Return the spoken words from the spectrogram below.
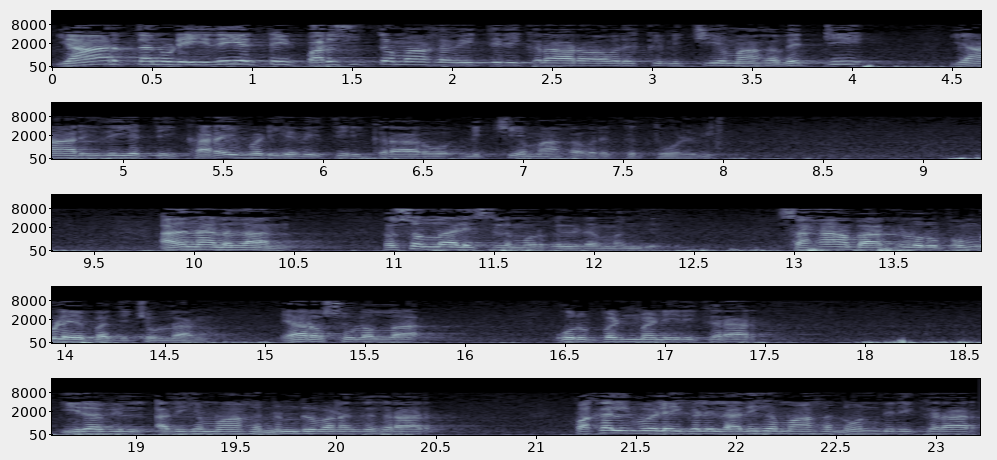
யார் தன்னுடைய இதயத்தை பரிசுத்தமாக வைத்திருக்கிறாரோ அவருக்கு நிச்சயமாக வெற்றி. யார் இதயத்தை கரைபடிய வைத்திருக்கிறாரோ நிச்சயமாக அவருக்கு தோல்வி. அதனாலதான் ரசோல்லா அலிஸ்லாம் அவர்களிடம் வந்து சஹாபாக்கள் ஒரு பொம்பளையை பத்தி சொல்றாங்க. யார் ரசூலல்லா ஒரு பெண்மணி இருக்கிறார். இரவில் அதிகமாக நின்று வணங்குகிறார். பகல் வேளைகளில் அதிகமாக நோன்பிருக்கிறார்.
